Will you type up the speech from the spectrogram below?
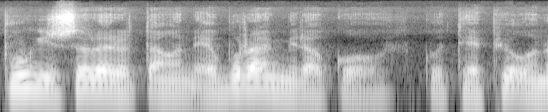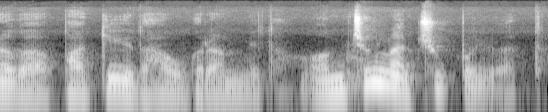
북이스라엘 땅은 에브라임이라고 그 대표 언어가 바뀌기도 하고 그럽니다. 엄청난 축복이 같다.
